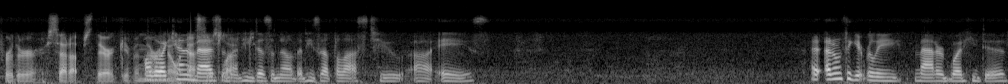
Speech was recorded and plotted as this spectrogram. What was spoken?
further setups there, given there Although are I no can't S's imagine left. that he doesn't know that he's got the last two uh, A's. I, I don't think it really mattered what he did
